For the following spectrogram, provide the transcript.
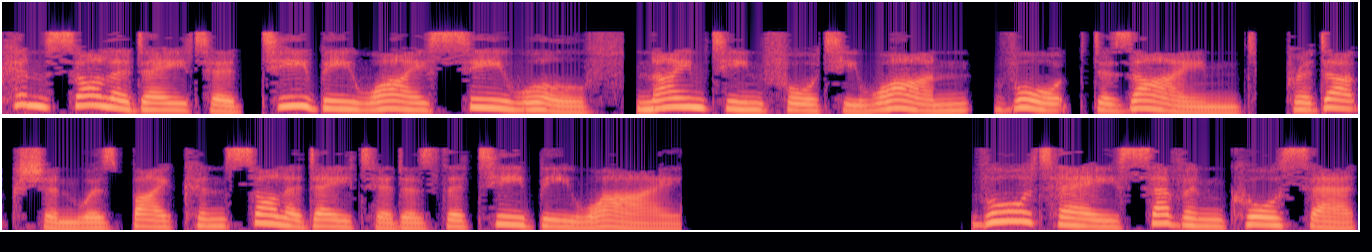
Consolidated TBY Seawolf 1941, Vought designed, production was by Consolidated as the TBY. Vought A7 Corsair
